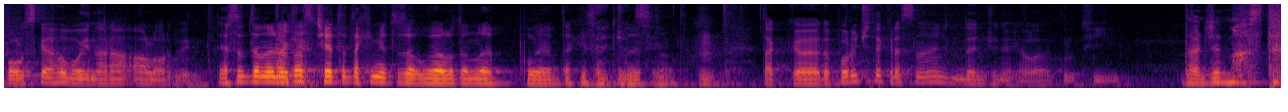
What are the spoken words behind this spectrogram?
polského Vojnara a Lord Wind. Já jsem tenhle Takže- dotaz četl, taky mě to zaujalo, tenhle pojem, taky jsem to. Synth. Hm. Tak eh, doporučte kreslené dungeony, hele, kluci. Dungeon Master.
